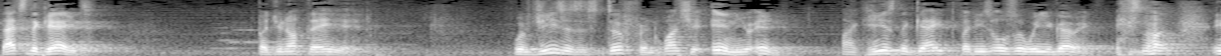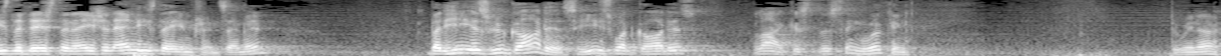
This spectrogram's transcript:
That's the gate. But you're not there yet. With Jesus, it's different. Once you're in, you're in. Like he is the gate, but he's also where you're going. He's not he's the destination and he's the entrance. Amen. But he is who God is. He is what God is like. Is this thing working? Do we know?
